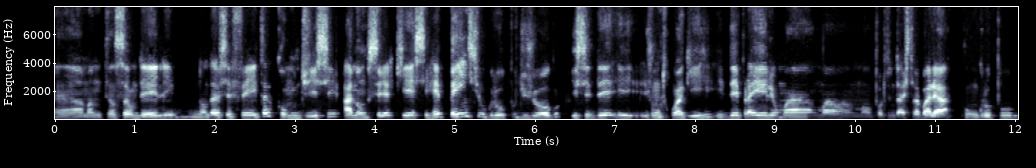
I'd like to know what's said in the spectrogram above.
é, a manutenção dele não deve ser feita, como disse, a não ser que esse repense o grupo de jogo e se dê, e, junto com a Aguirre, e dê para ele uma, uma, uma oportunidade de trabalhar com um grupo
